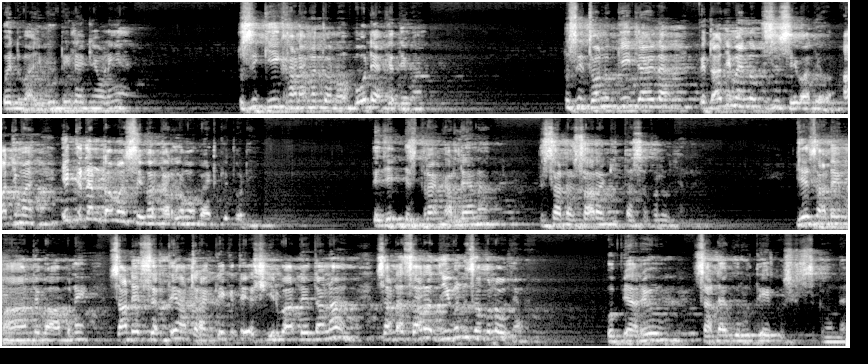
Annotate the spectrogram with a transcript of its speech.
ਕੋਈ ਦਵਾਈ ਬੂਟੀ ਲੈ ਕੇ ਆਉਣੀ ਹੈ? ਤੁਸੀਂ ਕੀ ਖਾਣਾ ਮੈਂ ਤੁਹਾਨੂੰ ਉਹ ਲੈ ਕੇ ਦੇਵਾਂ? ਤੁਸੀਂ ਤੁਹਾਨੂੰ ਕੀ ਚਾਹੀਦਾ? ਪਿਤਾ ਜੀ, ਮੈਨੂੰ ਤੁਸੀਂ ਸੇਵਾ ਦਿਓ। ਅੱਜ ਮੈਂ ਇੱਕ ਦਿਨ ਤਾਂ ਮੈਂ ਸੇਵਾ ਕਰ ਲਵਾਂ ਬੈਠ ਕੇ ਤੁਹਾਡੀ। ਤੇ ਜੇ ਇਸ ਤਰ੍ਹਾਂ ਕਰ ਲਿਆ ਨਾ, ਤੇ ਸਾਡਾ ਸਾਰਾ ਕੀਤਾ ਸਫਲ ਹੋ ਜਾਣਾ। ਜੇ ਸਾਡੇ ਮਾਂ ਤੇ ਬਾਪ ਨੇ ਸਾਡੇ ਸਿਰ ਤੇ ਹੱਥ ਰੱਖ ਕੇ ਕਿਤੇ ਆਸ਼ੀਰਵਾਦ ਦਿੱਤਾ ਨਾ, ਸਾਡਾ ਸਾਰਾ ਜੀਵਨ ਸਫਲ ਹੋ ਜਾਣਾ। ਉਹ ਪਿਆਰਿਓ, ਸਾਡਾ ਗੁਰੂ ਤੇ ਕੁਝ ਸਿਖਾਉਂਦਾ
